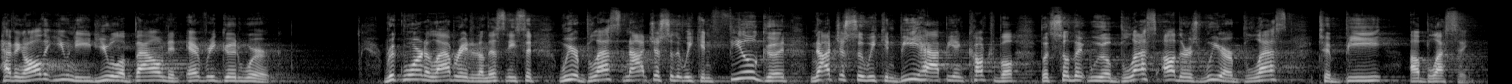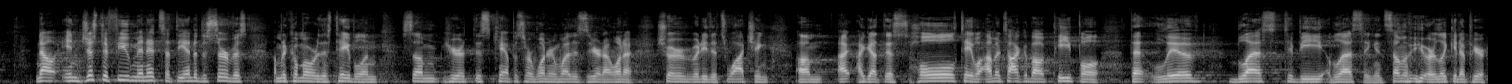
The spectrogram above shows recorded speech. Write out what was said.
having all that you need, you will abound in every good work. Rick Warren elaborated on this and he said, We are blessed not just so that we can feel good, not just so we can be happy and comfortable, but so that we will bless others. We are blessed to be a blessing. Now, in just a few minutes at the end of the service, I'm going to come over to this table, and some here at this campus are wondering why this is here, and I want to show everybody that's watching. Um, I, I got this whole table. I'm going to talk about people that lived blessed to be a blessing. And some of you are looking up here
